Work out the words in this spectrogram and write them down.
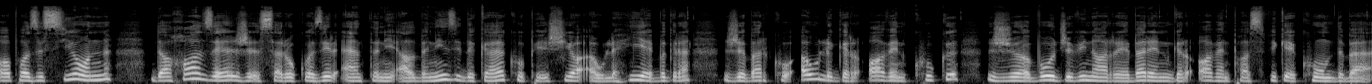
اپوزیسیون داخواز ج سروک وزیر انتونی البنیزی دکه کو پیشیا اولهیه بگره جبر کو اول گر آوین کوک جبو جوینا ریبرن گر آوین پاسفیک کوم دبه.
